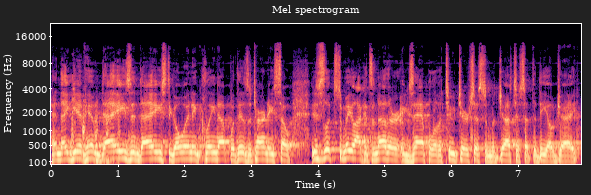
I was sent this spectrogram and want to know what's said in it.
and they give him days and days to go in and clean up with his attorneys. So this looks to me like it's another example of a two tier system of justice at the DOJ.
